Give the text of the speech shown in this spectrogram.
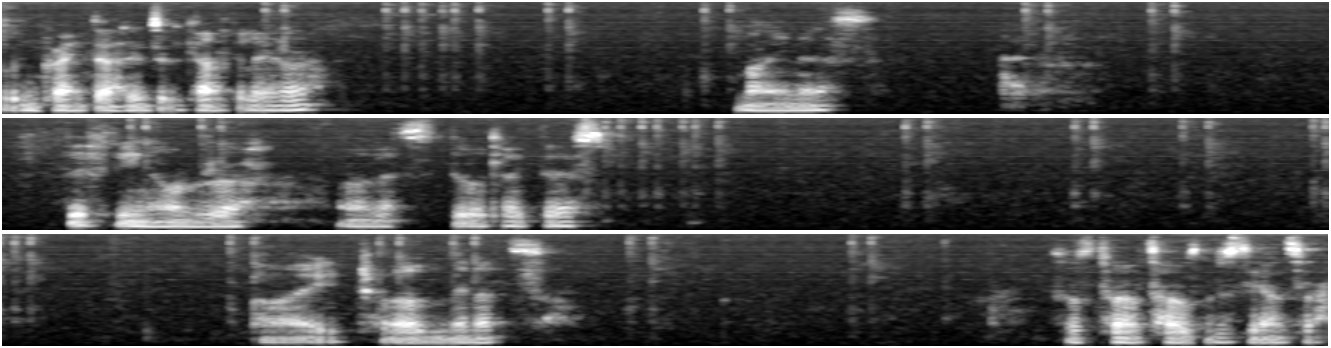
we can crank that into the calculator. Minus 1500. Uh, let's do it like this. By 12 minutes. So it's 12,000 is the answer.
